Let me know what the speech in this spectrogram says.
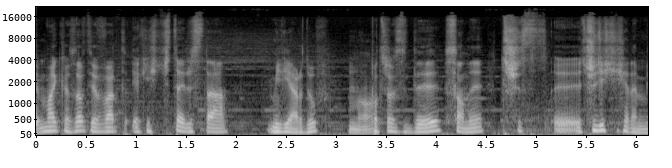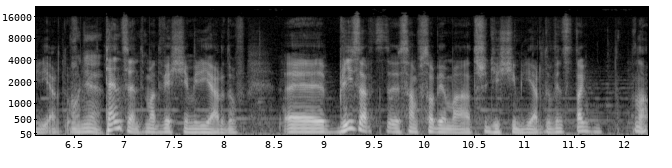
y, Microsoft jest wart jakieś 400 miliardów, No. podczas gdy Sony 3, y, 37 miliardów. O nie. Tencent ma 200 miliardów. E, Blizzard y, sam w sobie ma 30 miliardów, więc tak, no.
